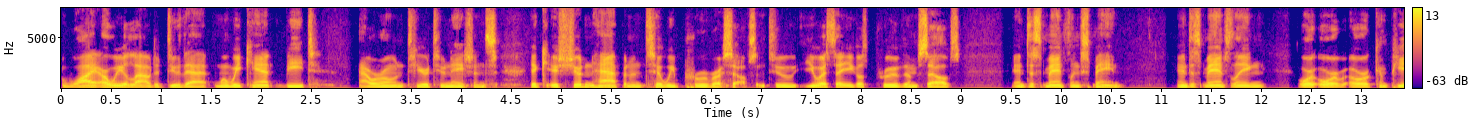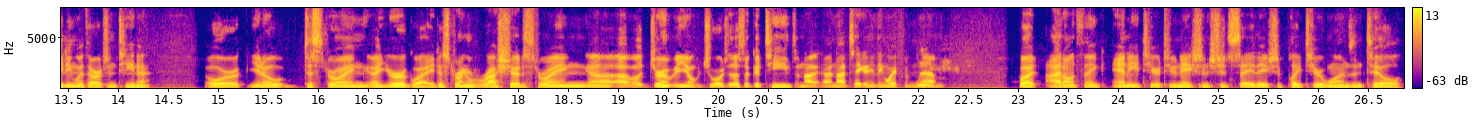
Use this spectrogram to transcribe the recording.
Why are we allowed to do that when we can't beat our own tier two nations? It, it shouldn't happen until we prove ourselves. Until USA Eagles prove themselves in dismantling Spain, and dismantling or or or competing with Argentina or you know destroying uh, Uruguay, destroying Russia, destroying uh, uh, Germany, you know Georgia. Those are good teams. I'm not I'm not taking anything away from them, but I don't think any tier two nation should say they should play tier ones until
